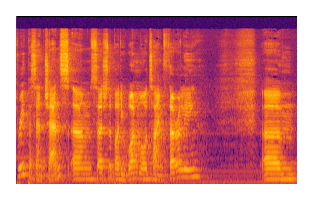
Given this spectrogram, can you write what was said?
3% chance. Um, search the body one more time thoroughly. Um,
